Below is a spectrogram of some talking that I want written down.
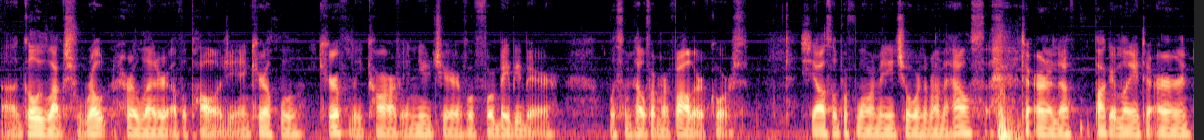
uh, Goldilocks wrote her letter of apology and careful, carefully carved a new chair for, for Baby Bear, with some help from her father, of course. She also performed many chores around the house to earn enough pocket money to earn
